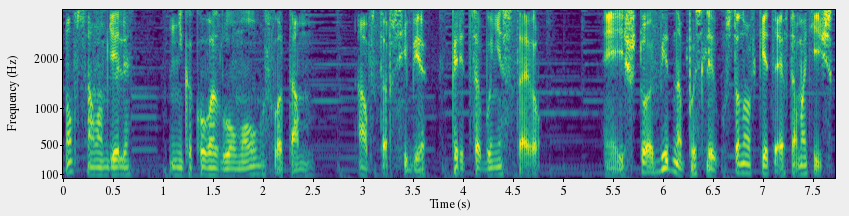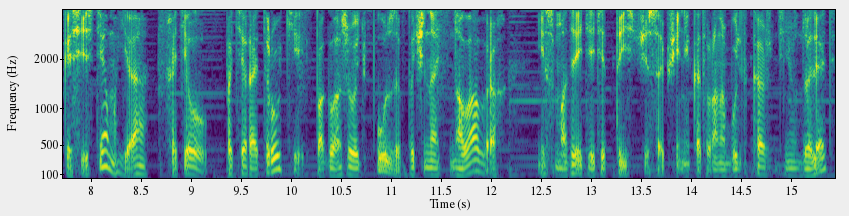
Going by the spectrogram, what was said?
но в самом деле никакого злого умысла там автор себе перед собой не ставил. И что обидно, после установки этой автоматической системы я хотел потирать руки, поглаживать пузо, починать на лаврах и смотреть эти тысячи сообщений, которые она будет каждый день удалять.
